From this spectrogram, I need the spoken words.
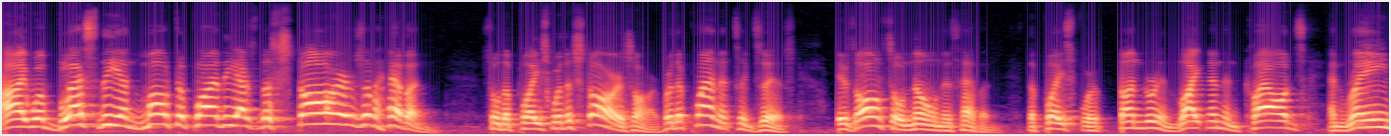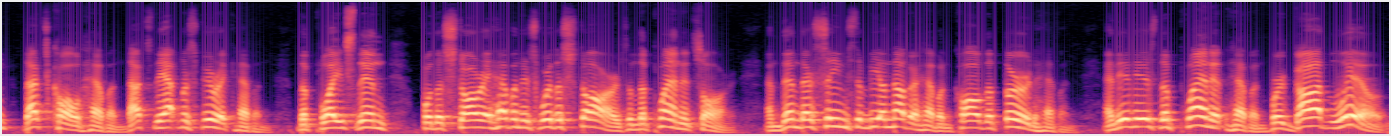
I will bless thee and multiply thee as the stars of heaven. So the place where the stars are, where the planets exist, is also known as heaven. The place where thunder and lightning and clouds and rain, that's called heaven. That's the atmospheric heaven. The place then for the starry heaven is where the stars and the planets are. And then there seems to be another heaven called the third heaven. And it is the planet heaven where God lives.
